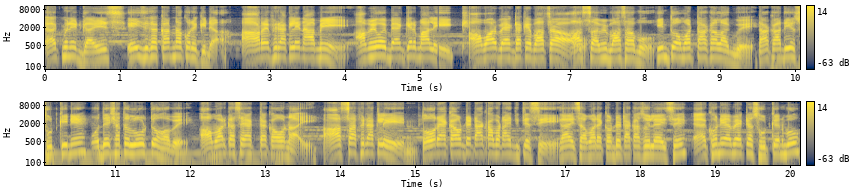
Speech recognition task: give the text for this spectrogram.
এক মিনিট গাইস এই জায়গা কান্না করে কিনা? আরে ফিরাকলেন আমি। আমি ওই ব্যাংকের মালিক। আমার ব্যাংকটাকে বাঁচাও। আচ্ছা আমি বাঁচাবো। কিন্তু আমার টাকা লাগবে। টাকা দিয়ে সুট কিনে ওদের সাথে লড়তে হবে। আমার কাছে এক টাকাও নাই। আচ্ছা ফিরাকলেন। তোর অ্যাকাউন্টে টাকা পাঠাই দিতেছি। গাইস আমার অ্যাকাউন্টে টাকা চলে আইছে। এখনই আমি একটা সুট কিনবো।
